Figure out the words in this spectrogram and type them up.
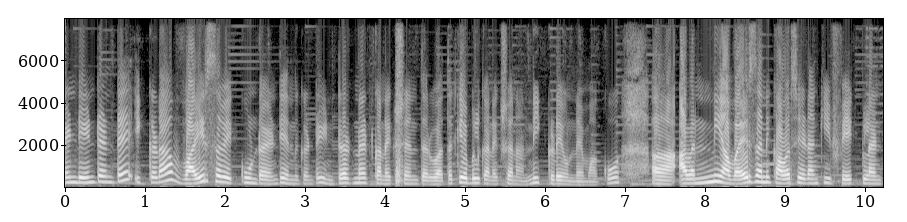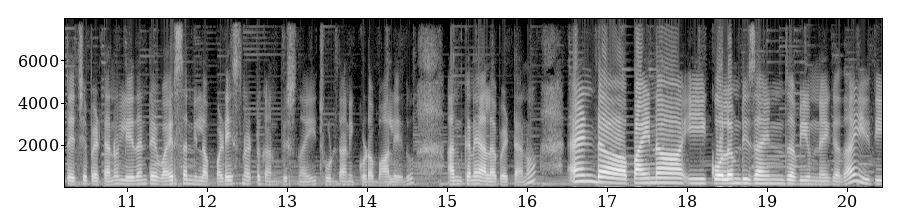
అండ్ ఏంటంటే ఇక్కడ వైర్స్ అవి ఎక్కువ ఉంటాయండి. ఎందుకంటే ఇంటర్నెట్ కనెక్షన్ తర్వాత కేబుల్ కనెక్షన్ అన్నీ ఇక్కడే ఉన్నాయి మాకు. అవన్నీ ఆ వైర్స్ అన్ని కవర్ చేయడానికి ఈ ఫేక్ ప్లాంట్ తెచ్చి పెట్టాను లేదంటే వైర్స్ అన్ని ఇలా పడేసినట్టు కనిపిస్తున్నాయి. చూడడానికి కూడా బాగాలేదు అందుకనే అలా పెట్టాను. అండ్ పైన ఈ కోలం డిజైన్స్ అవి ఉన్నాయి కదా. ఇది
